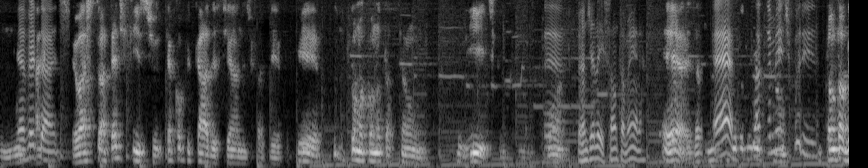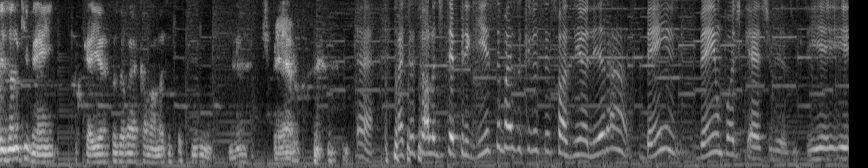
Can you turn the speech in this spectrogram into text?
muito- É verdade. Eu acho até difícil, até complicado esse ano de fazer, porque tudo toma conotação política. É. Ano de eleição também, né? É, exatamente. É, exatamente por isso. Então talvez ano que vem, porque aí a coisa vai acalmar mais um pouquinho, né? Espero. É, mas vocês falam de ter preguiça, mas o que vocês faziam ali era bem, bem um podcast mesmo, assim, e, e-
